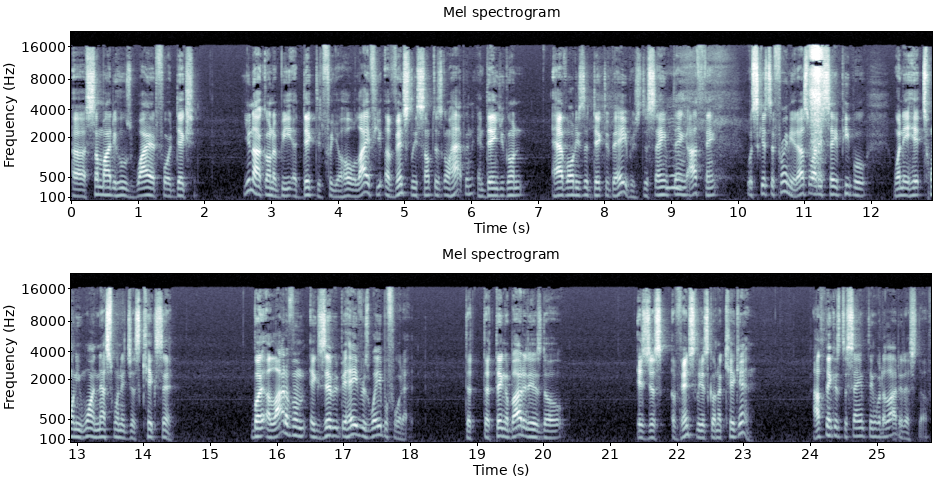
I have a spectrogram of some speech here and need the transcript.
uh, somebody who's wired for addiction, you're not going to be addicted for your whole life. You eventually something's going to happen and then you're going to have all these addictive behaviors. The same thing mm. I think with schizophrenia. That's why they say people when they hit 21, that's when it just kicks in. But a lot of them exhibit behaviors way before that. The the thing about it is though, it's just eventually it's gonna kick in. I think it's the same thing with a lot of that stuff.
